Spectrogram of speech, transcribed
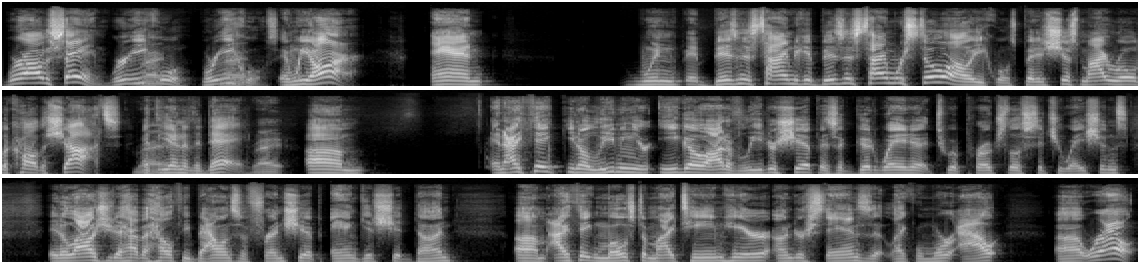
we're all the same. We're Right. equal. We're Right. equals, and we are. And when business time to get business time, we're still all equals. But it's just my role to call the shots at the end of the day. Right. Um, and I think you know leaving your ego out of leadership is a good way to to approach those situations. It allows you to have a healthy balance of friendship and get shit done. Um, I think most of my team here understands that like when we're out, uh, we're out,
